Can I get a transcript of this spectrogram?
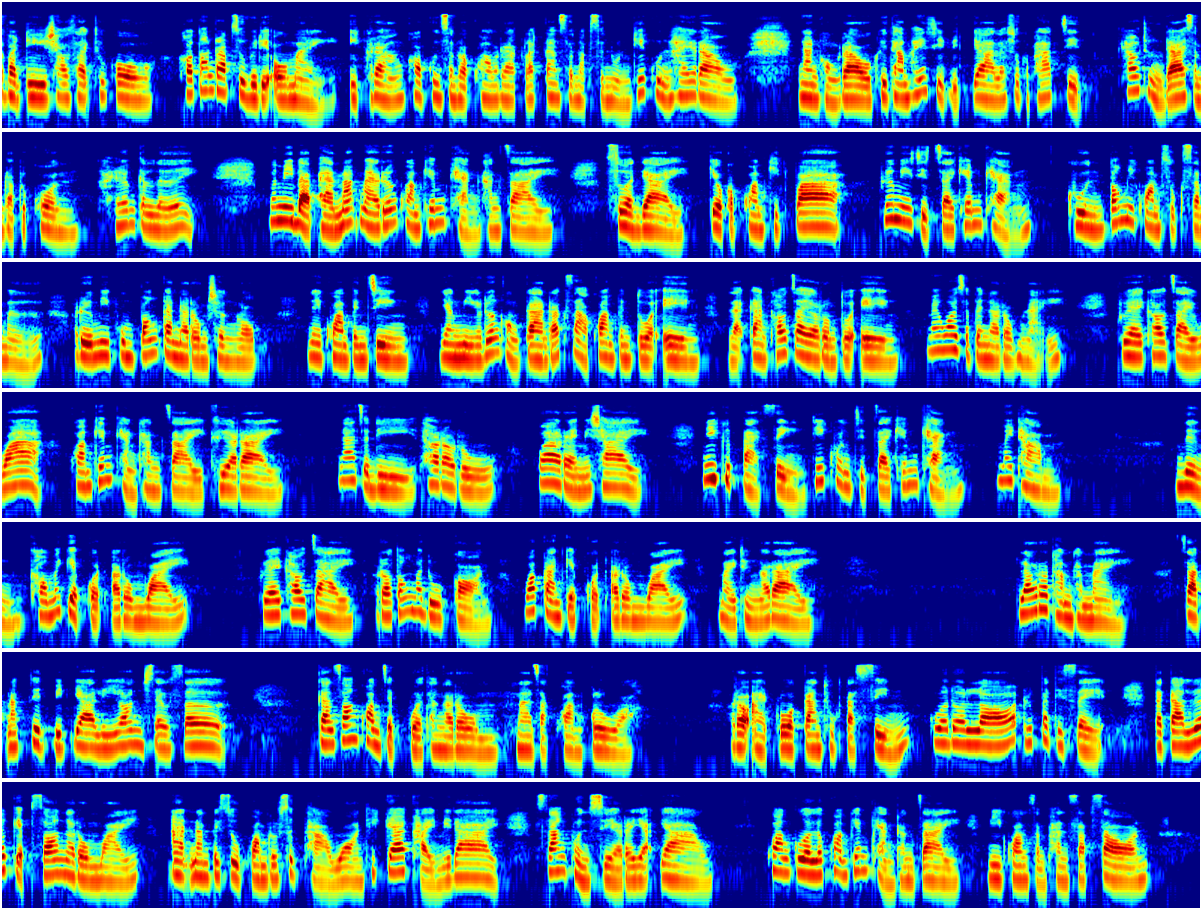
สวัสดีชาวไซต์ทูโกขอต้อนรับสู่วิดีโอใหม่ อีกครั้งขอบคุณสำหรับความรักและการสนับสนุนที่คุณให้เรา งานของเราคือทำให้จิตวิทยาและสุขภาพจิตเข้าถึงได้สำหรับทุกคน เริ่มกันเลย มันมีแบบแผนมากมายเรื่องความเข้มแข็งทางใจ ส่วนใหญ่เกี่ยวกับความคิดว่า เพื่อมีจิตใจเข้มแข็ง คุณต้องมีความสุขเสมอ หรือมีภูมิป้องกันอารมณ์เชิงลบ ในความเป็นจริง ยังมีเรื่องของการรักษาความเป็นตัวเอง และการเข้าใจอารมณ์ตัวเอง ไม่ว่าจะเป็นอารมณ์ไหน เพื่อให้เข้าใจว่าความเข้มแข็งทางใจคืออะไร น่าจะดีถ้าเรารู้ว่าอะไรไม่ใช่ นี่คือ 8 สิ่งที่คนจิตใจเข้มแข็งไม่ทำ 1. เขาไม่เก็บกดอารมณ์ไว้ เพื่อให้เข้าใจเราต้องมาดูก่อนว่าการเก็บกดอารมณ์ไว้ หมายถึงอะไร แล้วเราทำทำไม จากนักจิตวิทยาลีออนเซลเซอร์ การซ่อนความเจ็บปวดทางอารมณ์มาจากความกลัว เราอาจกลัวการถูกตัดสิน กลัวโดนล้อหรือปฏิเสธ แต่การเลือกเก็บซ่อนอารมณ์ไว้ อาจนำไปสู่ความรู้สึกถาวรที่แก้ไขไม่ได้ สร้างผลเสียระยะยาว ความกลัวและความเข้มแข็งทางใจ มีความสัมพันธ์ซับซ้อน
